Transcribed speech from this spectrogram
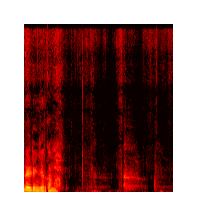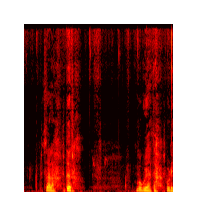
लय डेंजर कामा. चला तर बघूया आता पुढे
